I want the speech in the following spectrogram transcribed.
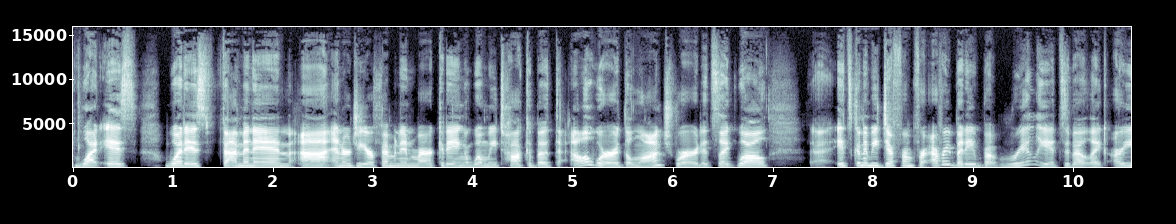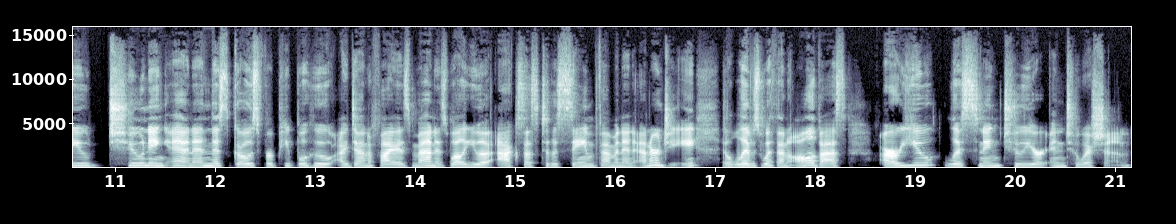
what is what is feminine uh, energy or feminine marketing when we talk about the l word the launch word it's like well uh, it's going to be different for everybody but really it's about like are you tuning in and this goes for people who identify as men as well you have access to the same feminine energy it lives within all of us are you listening to your intuition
